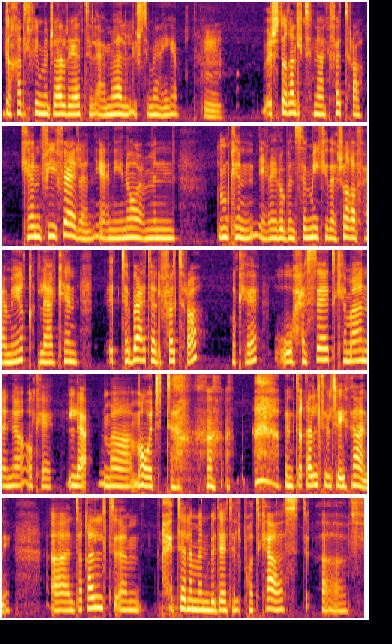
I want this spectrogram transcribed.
دخلت في مجال ريادة الأعمال الاجتماعية. م. اشتغلت هناك فترة. كان في فعلا يعني نوع من ممكن يعني لو بنسميه كذا شغف عميق لكن اتبعت الفترة okay؟ وحسيت كمان إنه okay لا ما ما وجدته. انتقلت لشيء ثاني. آه انتقلت حتى لما بديت البودكاست آه في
